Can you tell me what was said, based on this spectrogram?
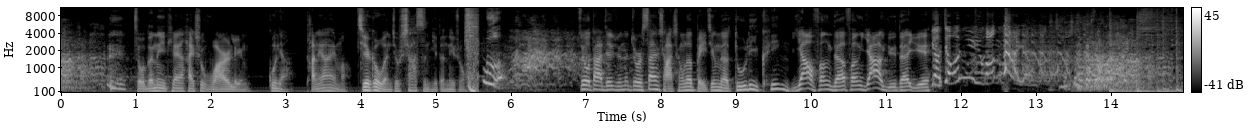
走的那天还是五二零，姑娘谈恋爱吗？接个吻就杀死你的那种。最后大结局呢，就是三傻成了北京的独立 king，要风得风，要雨得雨，要叫我女王大人。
